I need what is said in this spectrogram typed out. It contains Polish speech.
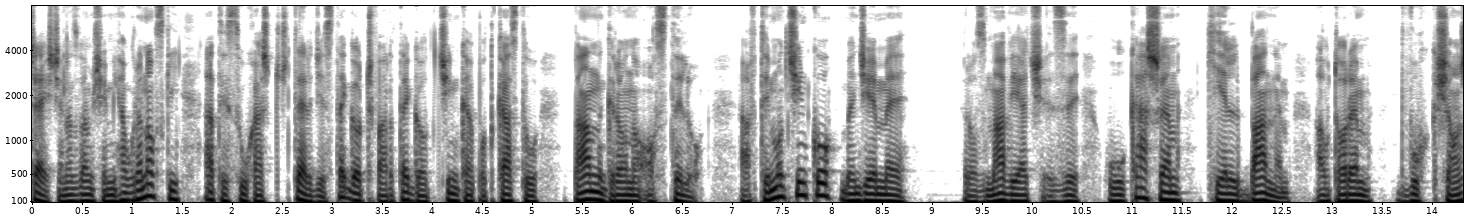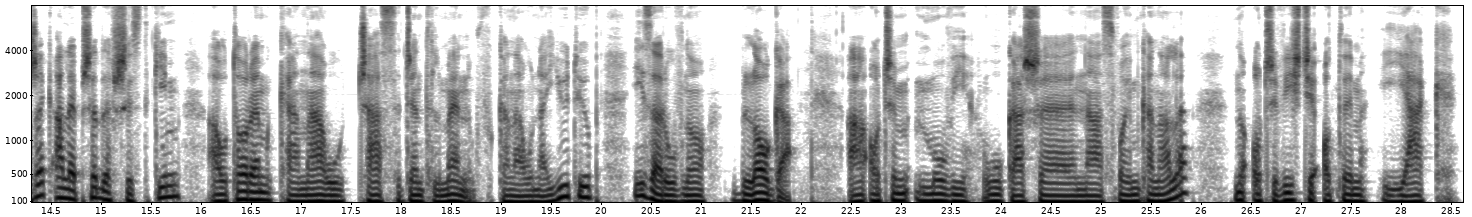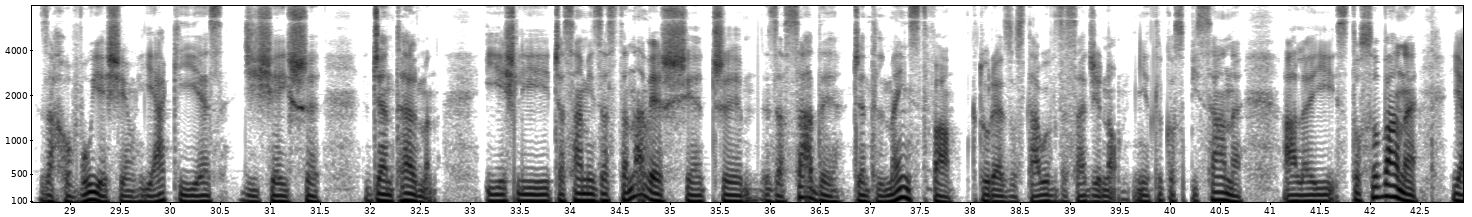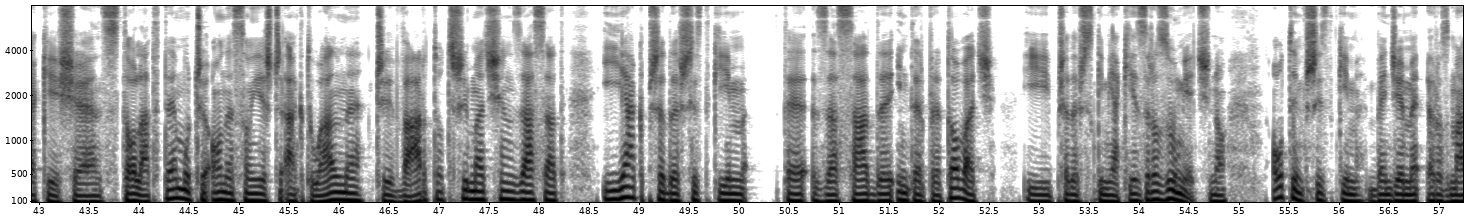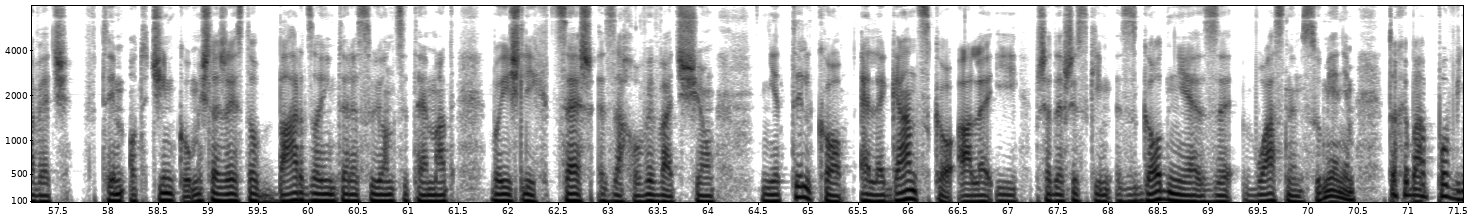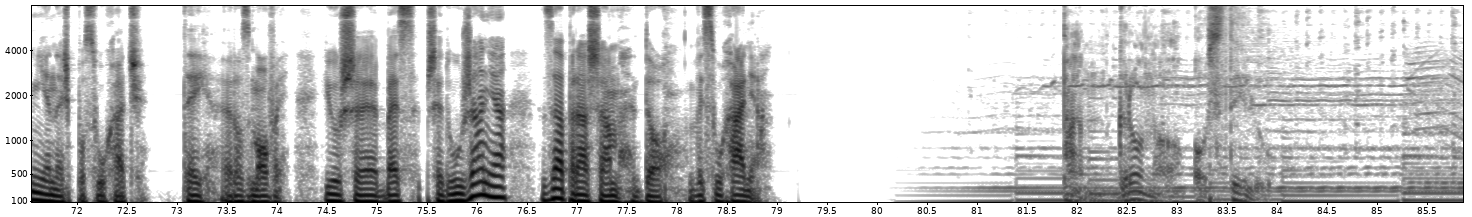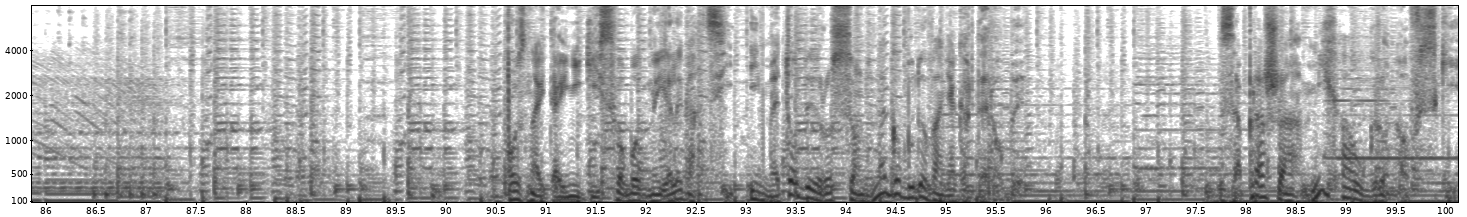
Cześć, nazywam się Michał Gronowski, a ty słuchasz 44 odcinka podcastu Pan Grono o stylu. A w tym odcinku będziemy rozmawiać z Łukaszem Kielbanem, autorem dwóch książek, ale przede wszystkim autorem kanału Czas Gentlemanów, kanału na YouTube i zarówno bloga. A o czym mówi Łukasz e, na swoim kanale? No, oczywiście o tym, jak zachowuje się, jaki jest dzisiejszy gentleman. I jeśli czasami zastanawiasz się, czy zasady dżentelmeństwa, które zostały w zasadzie no, nie tylko spisane, ale i stosowane jakieś 100 e, lat temu, czy one są jeszcze aktualne, czy warto trzymać się zasad i jak przede wszystkim te zasady interpretować i przede wszystkim jak je zrozumieć. No, o tym wszystkim będziemy rozmawiać w tym odcinku. Myślę, że jest to bardzo interesujący temat, bo jeśli chcesz zachowywać się nie tylko elegancko, ale i przede wszystkim zgodnie z własnym sumieniem, to chyba powinieneś posłuchać tej rozmowy. Już e, bez przedłużania zapraszam do wysłuchania. Pan Grono o stylu. Poznaj tajniki swobodnej elegancji i metody rozsądnego budowania garderoby. Zaprasza Michał Gronowski.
